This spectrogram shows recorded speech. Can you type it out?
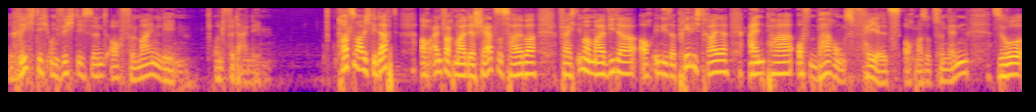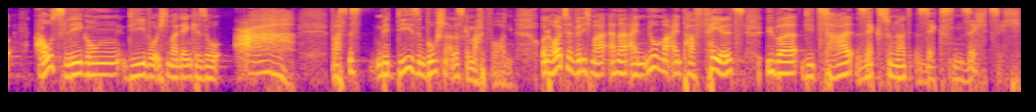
richtig und wichtig sind, auch für mein Leben und für dein Leben. Trotzdem habe ich gedacht, auch einfach mal der Scherzeshalber, vielleicht immer mal wieder auch in dieser Predigtreihe ein paar Offenbarungsfails auch mal so zu nennen. So Auslegungen, die, wo ich mal denke, so, ah, was ist mit diesem Buch schon alles gemacht worden? Und heute will ich mal einmal ein, nur mal ein paar Fails über die Zahl 666.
